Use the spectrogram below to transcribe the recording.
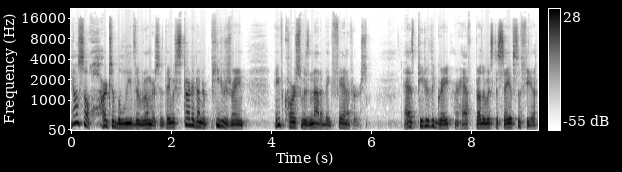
It's also hard to believe the rumors that they were started under Peter's reign, he, of course, was not a big fan of hers. As Peter the Great, her half brother, was to say of Sophia,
